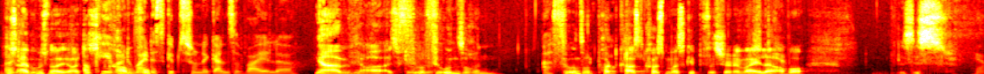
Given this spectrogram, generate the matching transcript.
das Album ist neu, ja. Das okay, weil du meintest, es gibt schon eine ganze Weile. Ja, ja, also für, für unseren, Ach für so, unseren Podcast okay. Kosmos gibt es das schon eine Weile, aber es ist Ja.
